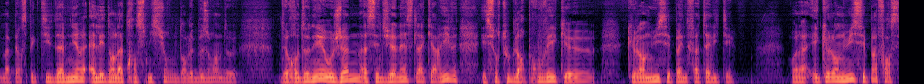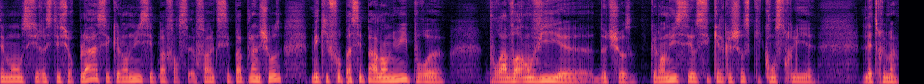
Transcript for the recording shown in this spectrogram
ma perspective d'avenir, elle est dans la transmission, dans le besoin de, redonner aux jeunes, à cette jeunesse là qui arrive, et surtout de leur prouver que que l'ennui c'est pas une fatalité. Voilà, et que l'ennui c'est pas forcément aussi rester sur place, et que l'ennui c'est pas forcément, enfin c'est pas plein de choses, mais qu'il faut passer par l'ennui pour euh, pour avoir envie euh, d'autres choses. Que l'ennui c'est aussi quelque chose qui construit l'être humain.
